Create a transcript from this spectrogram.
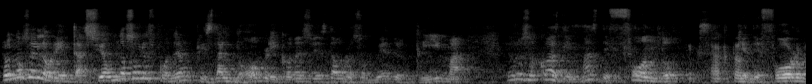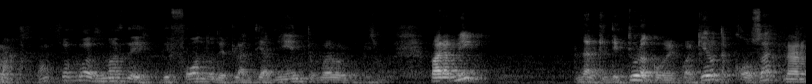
Pero no solo la orientación, no solo es poner un cristal doble y con eso ya estamos resolviendo el clima. Eso son cosas de más de fondo Exacto. que de forma. ¿no? Son cosas más de, de fondo, de planteamiento, vuelvo a lo mismo. Para mí, en la arquitectura, como en cualquier otra cosa, Claro.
